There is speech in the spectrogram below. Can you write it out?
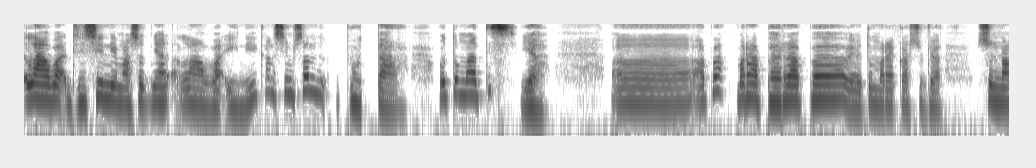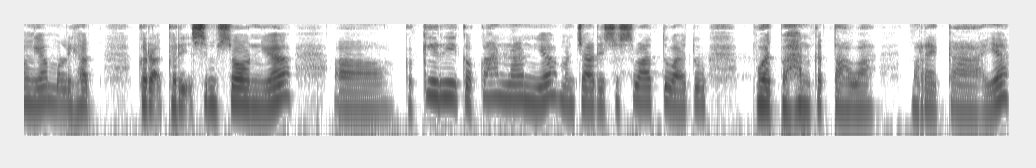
lawak di sini maksudnya lawak ini kan Simpson buta. Otomatis ya uh, apa meraba-raba yaitu mereka sudah senang ya melihat gerak-gerik Simpson ya uh, ke kiri ke kanan ya mencari sesuatu itu buat bahan ketawa mereka ya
